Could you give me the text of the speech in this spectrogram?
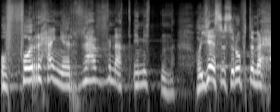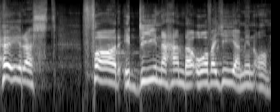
Og forhenget revnet i midten, og Jesus ropte med høy røst, Far, i dine hender overgir jeg min ånd.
